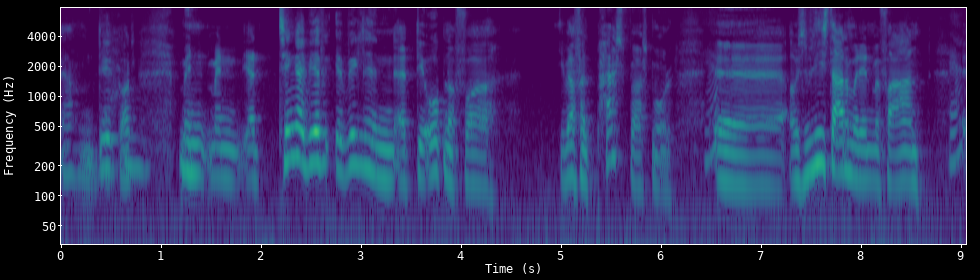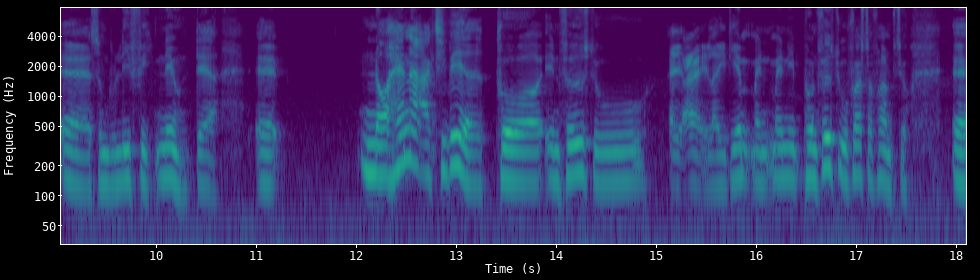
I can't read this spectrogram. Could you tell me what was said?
Ja, det er godt. Men, men jeg tænker i virkeligheden, at det åbner for i hvert fald et par spørgsmål. Ja. Øh, og hvis vi lige starter med den med faren, ja. øh, som du lige fik nævnt der. Øh, når han er aktiveret på en fødestue, ja, eller i et hjem, men, men på en fødestue først og fremmest jo, øh,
